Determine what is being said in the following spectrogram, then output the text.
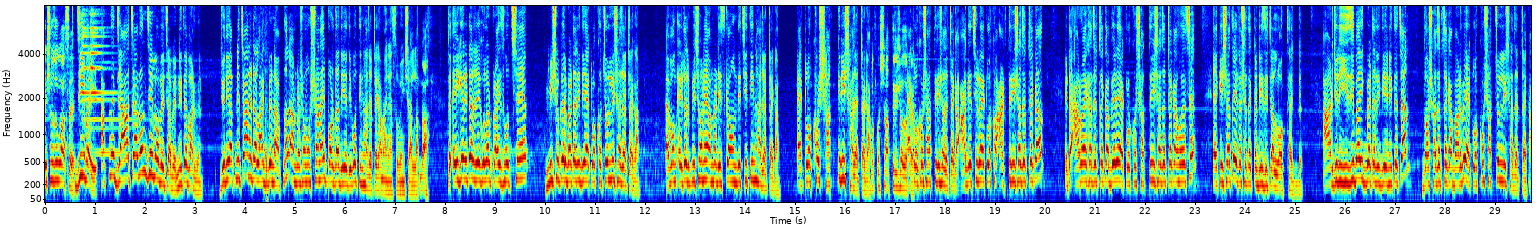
এই সুযোগ আছে। জি ভাই আপনি যা চাবেন যেভাবে চাবেন নিতে পারবেন। যদি আপনি চান এটা লাগবে না আপনার আমরা সমস্যা নাই পর্দা দিয়ে দিব তিন হাজার টাকা মাইনাস হবে ইনশাল্লাহ তো এই গাড়িটার রেগুলার প্রাইস হচ্ছে মিশুকের ব্যাটারি দিয়ে এক লক্ষ চল্লিশ হাজার টাকা এবং এটার পিছনে আমরা ডিসকাউন্ট দিচ্ছি তিন হাজার টাকা। এক লক্ষ সাতত্রিশ হাজার টাকা। এক লক্ষ সাতত্রিশ হাজার টাকা। আগে ছিল এক লক্ষ আটত্রিশ হাজার টাকা এটা আরও এক হাজার টাকা বেড়ে এক লক্ষ সাতত্রিশ হাজার টাকা হয়েছে। একই সাথে এটার সাথে একটা ডিজিটাল লক থাকবে। আর যদি ইজি বাইক ব্যাটারি দিয়ে নিতে চান দশ হাজার টাকা বাড়বে এক লক্ষ সাতচল্লিশ হাজার টাকা।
